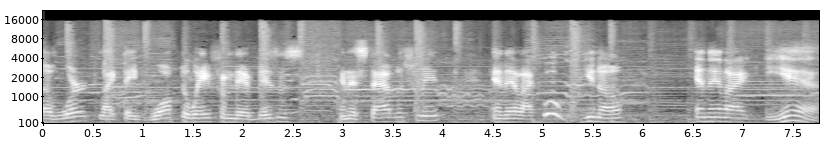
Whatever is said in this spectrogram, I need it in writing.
of work, like they've walked away from their business and establishment, and they're like, "Whoo," you know, and they're like, "Yeah,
